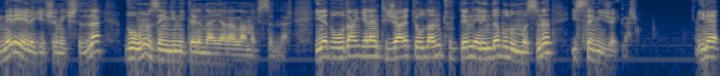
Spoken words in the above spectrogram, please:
nereye ele geçirmek istediler? Doğu'nun zenginliklerinden yararlanmak istediler. Yine doğudan gelen ticaret yollarının Türklerin elinde bulunmasını istemeyecekler. Yine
